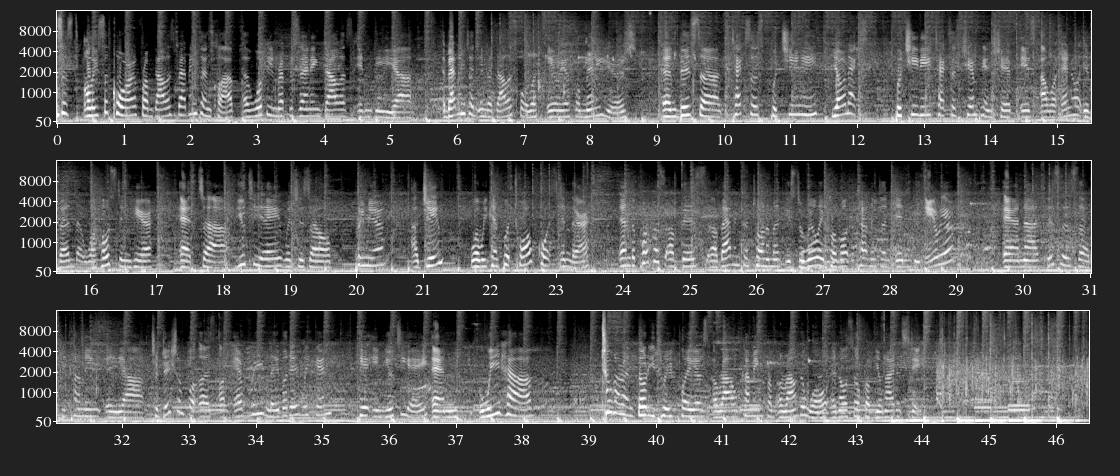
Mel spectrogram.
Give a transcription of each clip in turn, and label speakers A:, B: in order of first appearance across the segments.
A: Elisa Kaur from Dallas Badminton Club. and we've been representing Dallas in the uh, badminton in the Dallas-Fort Worth area for many years. And this uh, Texas Puccini Yonex Puccini Texas Championship is our annual event that we're hosting here at uh, UTA, which is our premier uh, gym, where we can put 12 courts in there. And the purpose of this uh, badminton tournament is to really promote badminton in the area. And uh, this is uh, becoming a uh, tradition for us on every Labor Day weekend here in UTA. And we have 233 players around coming from around the world and also from the United States.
